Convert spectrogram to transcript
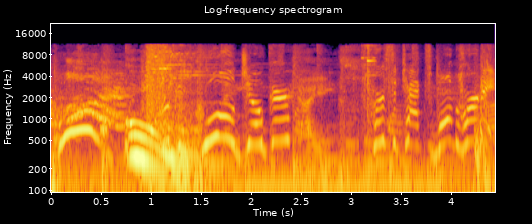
Cool! Ooh! Looking cool, Joker! Yikes. Curse attacks won't hurt it.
